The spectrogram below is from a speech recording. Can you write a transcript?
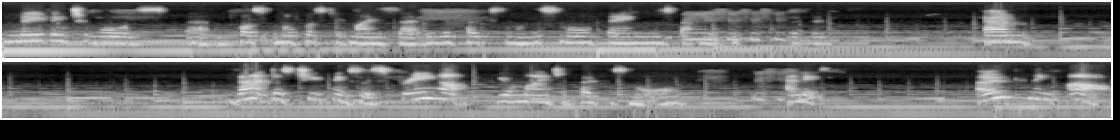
moving towards um, pos- a more positive mindset, where you're focusing on the small things that make you feel good, um, that does two things. So it's freeing up your mind to focus more, and it's opening up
